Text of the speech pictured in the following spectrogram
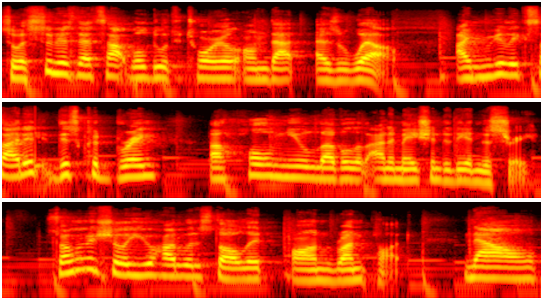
So as soon as that's out, we'll do a tutorial on that as well. I'm really excited. This could bring a whole new level of animation to the industry. So I'm going to show you how to install it on RunPod. Now,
